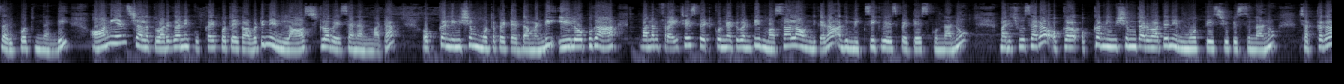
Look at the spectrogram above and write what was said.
సరిపోతుందండి. ఆనియన్స్ చాలా త్వరగానే కుక్ అయిపోతాయి కాబట్టి నేను లాస్ట్లో వేసాను అనమాట ఒక్క నిమిషం మూత పెట్టేద్దామండి. ఈ లోపుగా మనం ఫ్రై చేసి పెట్టుకున్నటువంటి మసాలా ఉంది కదా అది మిక్సీకి వేసి పెట్టేసుకున్నాను. మరి చూసారా ఒక ఒక్క నిమిషం తర్వాతే నేను మూత తీసి చూపిస్తున్నాను. చక్కగా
